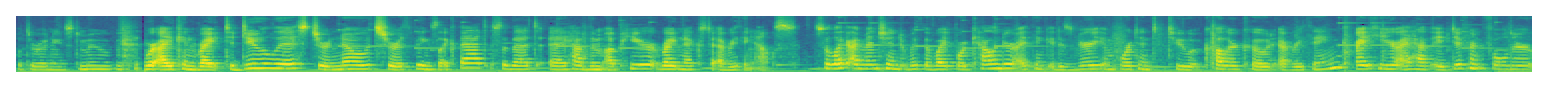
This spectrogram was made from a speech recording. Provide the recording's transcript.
Totoro needs to move, where I can write to-do lists or notes or things like that so that I have them up here right next to everything else. So like I mentioned with the whiteboard calendar, I think it is very important to color code everything. Right here I have a different folder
